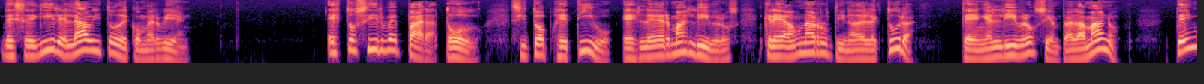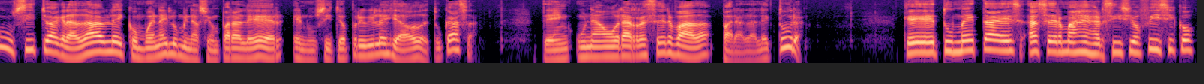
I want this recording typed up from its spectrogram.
de seguir el hábito de comer bien. Esto sirve para todo, si tu objetivo es leer más libros, crea una rutina de lectura. Ten el libro siempre a la mano. Ten un sitio agradable y con buena iluminación para leer en un sitio privilegiado de tu casa. Ten una hora reservada para la lectura. Que tu meta es hacer más ejercicio físico,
